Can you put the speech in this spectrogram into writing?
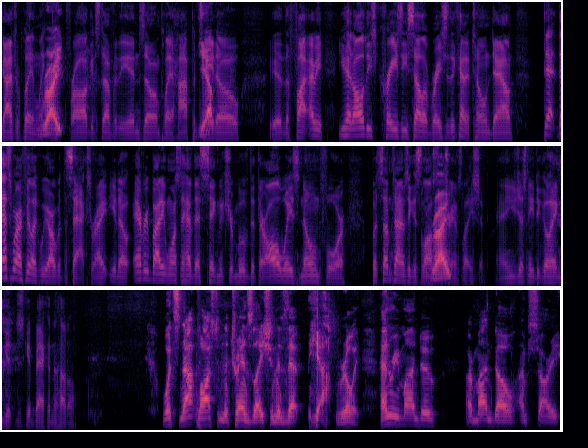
Guys were playing like Right. frog and stuff in the end zone, playing hot Yep. potato. Yeah, the fi- I mean, you had all these crazy celebrations. They kind of toned down. That that's where I feel like we are with the sacks, right? You know, everybody wants to have that signature move that they're always known for, but sometimes it gets lost Right. in translation, and you just need to go ahead and get just get back in the huddle. What's not lost in the translation is that, yeah, really, Henry Mondu or Mondo. I'm sorry,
